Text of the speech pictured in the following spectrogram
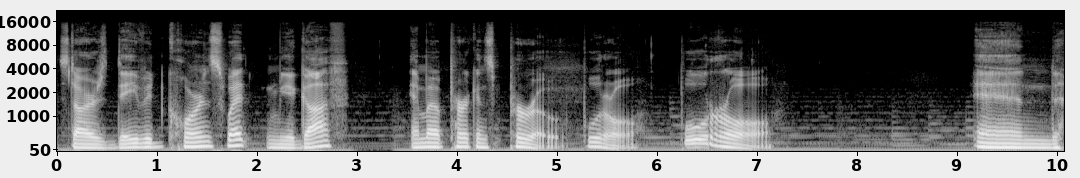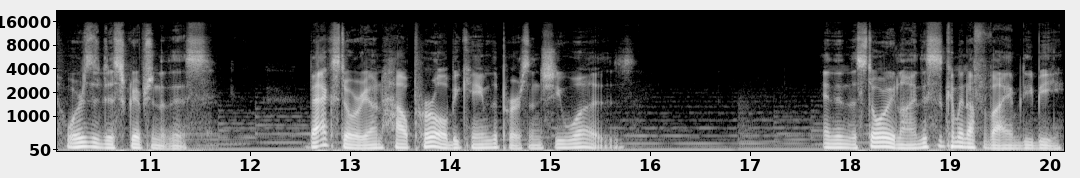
Stars David Corenswet, Mia Goth, Emma Perkins Purro. Puro. Puro. And where's the description of this? Backstory on how Pearl became the person she was. And then the storyline this is coming off of IMDb.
